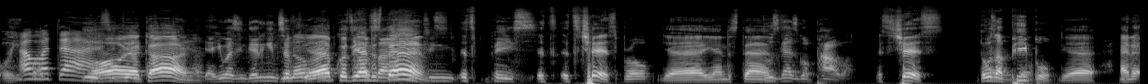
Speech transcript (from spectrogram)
Oh, he, Amata. Oh, yeah, can. yeah, he was endearing himself. You know? Yeah, because he understands. It's base. it's it's chess, bro. Yeah, he understands. Those guys got power. It's chess. Those are people. Yeah, and uh,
